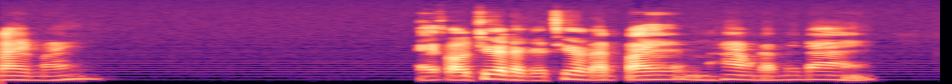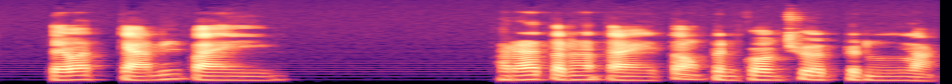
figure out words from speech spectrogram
ได้ไหมไอ้เขาเชื่อแต่ก็เชื่อกันไปมันห้ามกันไม่ได้ แต่ว่าจากนี้ไป พระรัตนตรัยต้องเป็นความเชื่อเป็นหลัก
